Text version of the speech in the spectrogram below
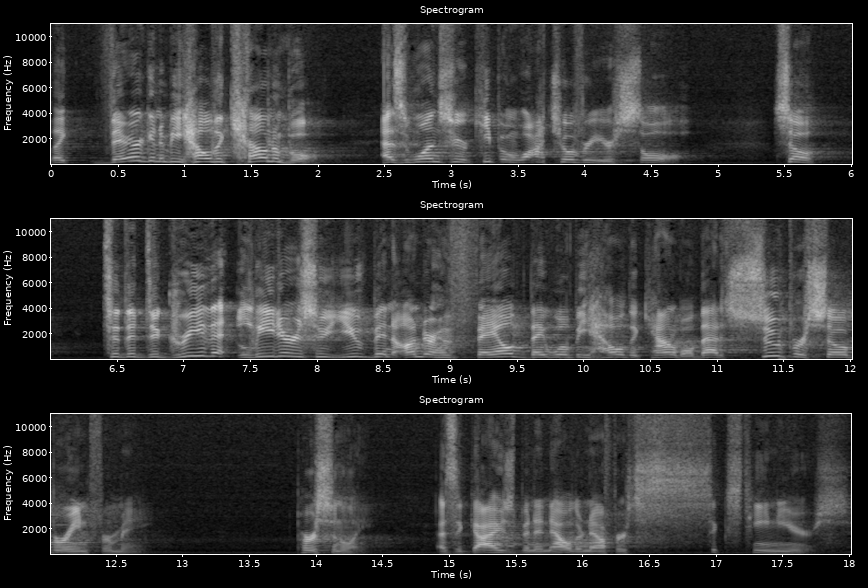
like they're going to be held accountable as ones who are keeping watch over your soul. So, to the degree that leaders who you've been under have failed, they will be held accountable. That is super sobering for me, personally as a guy who's been an elder now for 16 years.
